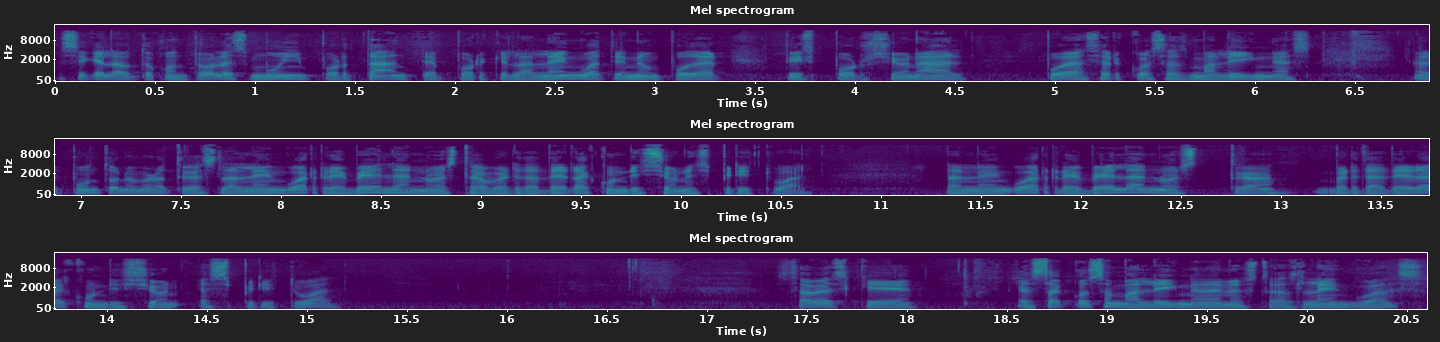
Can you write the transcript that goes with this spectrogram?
Así que el autocontrol es muy importante porque la lengua tiene un poder disporcional puede hacer cosas malignas. El punto número tres, la lengua revela nuestra verdadera condición espiritual. La lengua revela nuestra verdadera condición espiritual. Sabes que esta cosa maligna de nuestras lenguas,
